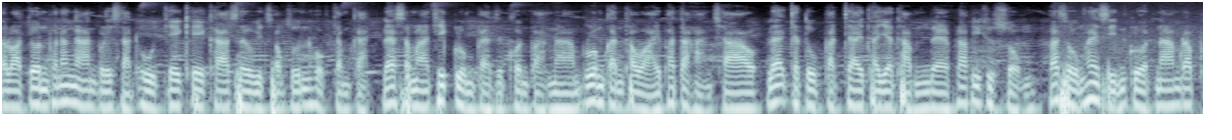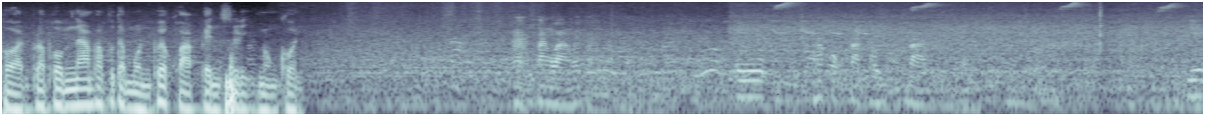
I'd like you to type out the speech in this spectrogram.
ตลอดจนพนักงานบริษัทอู่ JK Car Service 206 จำกัด และสมาชิกกลุ่ม 80 คนปากน้ำร่วมกันถวายพระทหารเช้า และจตุปัจจัยทายธรรมแด่พระภิกษุสงฆ์พระสงฆ์ให้ศีลกรวดน้ำรับพรประพรมน้ำพระพุทธมนต์เพื่อความเป็นสิริมงคลอะตั้งวางไว้ก่อนปูพระปกตักของบาท ที่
